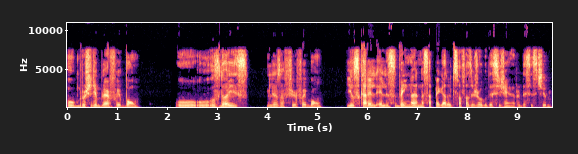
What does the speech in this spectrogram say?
o Bruxa de Blair foi bom, o, o- os dois Layers of Fear foi bom. E os caras, ele- eles vêm na- nessa pegada de só fazer jogo desse gênero, desse estilo.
